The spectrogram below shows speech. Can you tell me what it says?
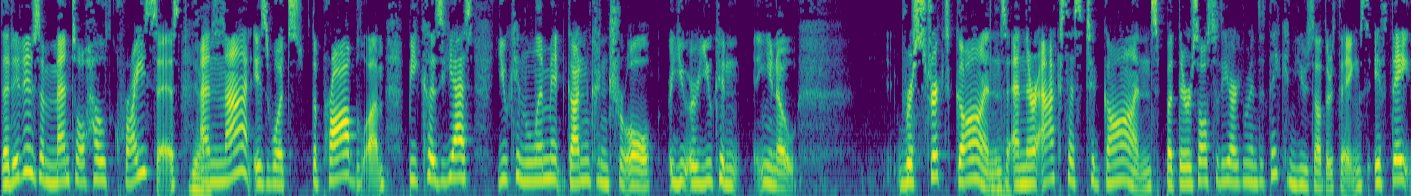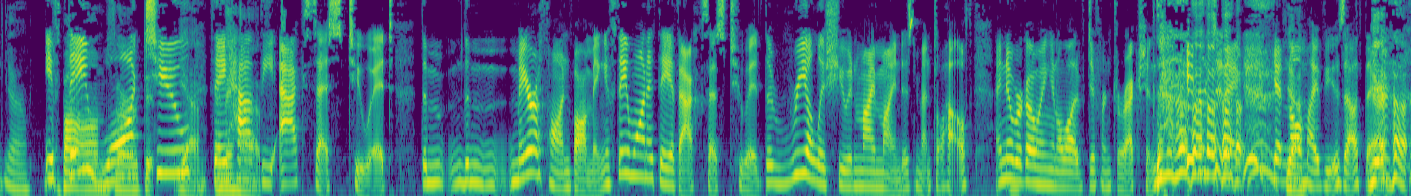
that it is a mental health crisis. Yes. And that is what's the problem. Because yes, you can limit gun control or you, or you can, you know, restrict guns mm-hmm. and their access to guns, but there's also the argument that they can use other things if they yeah. if Bombs they want to, yeah, they, they have, have. the access to it. The the marathon bombing, if they want it, they have access to it. The real issue in my mind is mental health. I know mm. we're going in a lot of different directions here today, getting Yeah. all my views out there. Yeah.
